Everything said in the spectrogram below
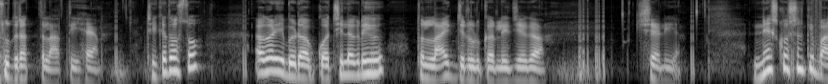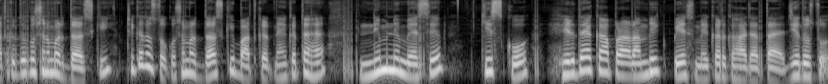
शुद्ध रक्त लाती है। ठीक है दोस्तों, अगर ये वीडियो आपको अच्छी लग रही हो तो लाइक ज़रूर कर लीजिएगा। चलिए, नेक्स्ट क्वेश्चन की बात करते हैं, क्वेश्चन नंबर दस की। ठीक है दोस्तों, क्वेश्चन नंबर दस की बात करते हैं, कहता है, निम्न में से किसको हृदय का प्रारंभिक पेस मेकर कहा जाता है? जी दोस्तों,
